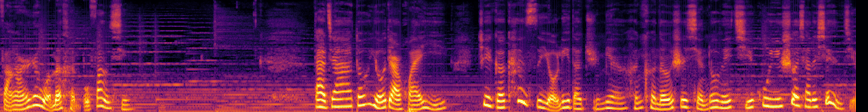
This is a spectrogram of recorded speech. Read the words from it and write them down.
反而让我们很不放心。大家都有点怀疑，这个看似有利的局面很可能是显多维奇故意设下的陷阱，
